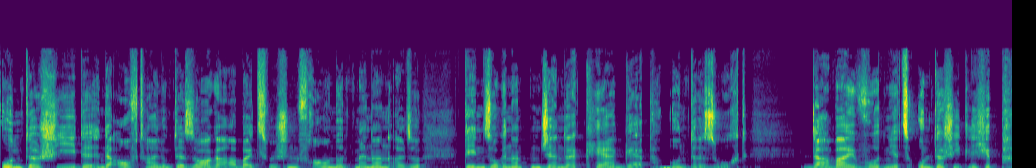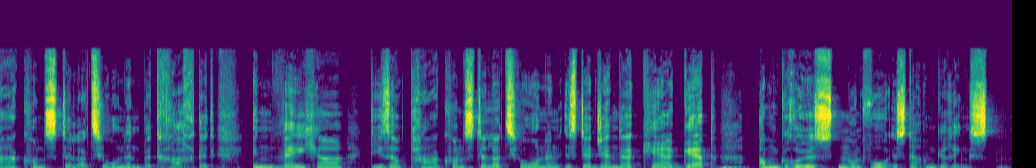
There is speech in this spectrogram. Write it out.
Unterschiede in der Aufteilung der Sorgearbeit zwischen Frauen und Männern, also den sogenannten Gender Care Gap, untersucht. Dabei wurden jetzt unterschiedliche Paarkonstellationen betrachtet. In welcher dieser Paarkonstellationen ist der Gender Care Gap am größten und wo ist er am geringsten?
